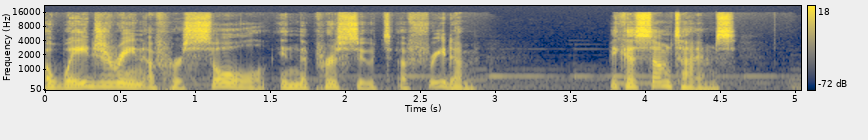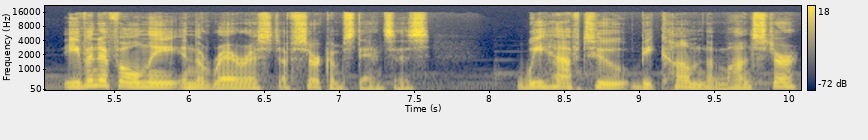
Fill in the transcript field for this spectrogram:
a wagering of her soul in the pursuit of freedom. Because sometimes, even if only in the rarest of circumstances, we have to become the monster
